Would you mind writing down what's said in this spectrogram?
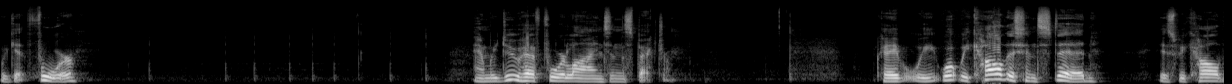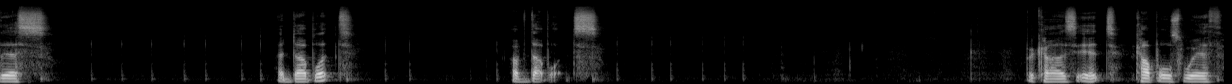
we get 4. And we do have four lines in the spectrum. Okay, but we what we call this instead is we call this a doublet of doublets. Because it couples with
